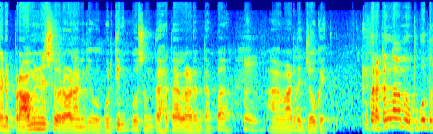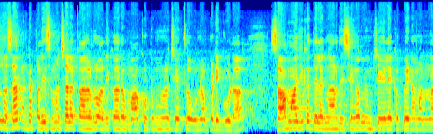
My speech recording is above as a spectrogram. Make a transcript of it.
తను ప్రామినెన్స్లో రావడానికి ఒక గుర్తింపు కోసం తహతలాడడం తప్ప. ఆమె మాడితే జోక్ అవుతుంది ఒక రకంగా ఆమె ఒప్పుకుంటుందా సార్? అంటే పది సంవత్సరాల కాలంలో అధికారం మా కుటుంబంలో చేతిలో ఉన్నప్పటికీ కూడా సామాజిక తెలంగాణ దిశగా మేము చేయలేకపోయినామన్న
